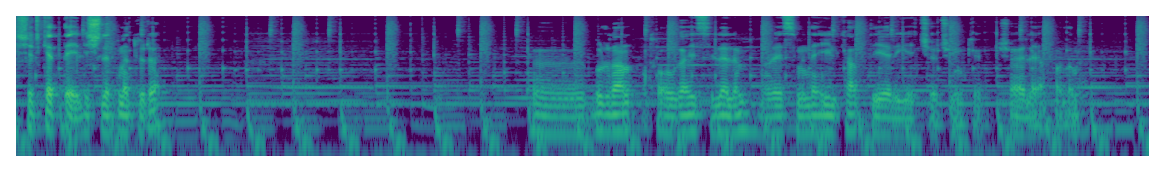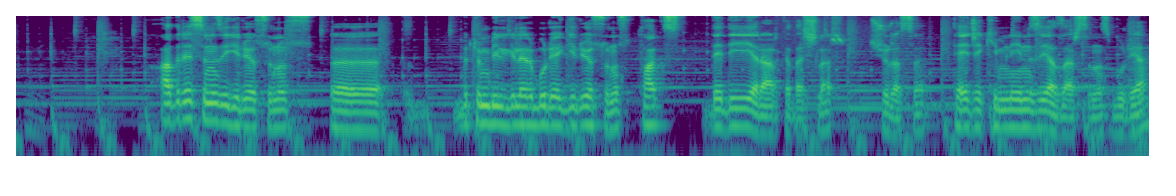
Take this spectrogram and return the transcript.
Şirket değil, işletme türü. Ee, buradan Tolga'yı silelim. Resminde ilk at diğeri geçiyor çünkü. Şöyle yapalım. Adresinizi giriyorsunuz. Ee, bütün bilgileri buraya giriyorsunuz. Tax dediği yer arkadaşlar. Şurası. TC kimliğinizi yazarsınız buraya.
